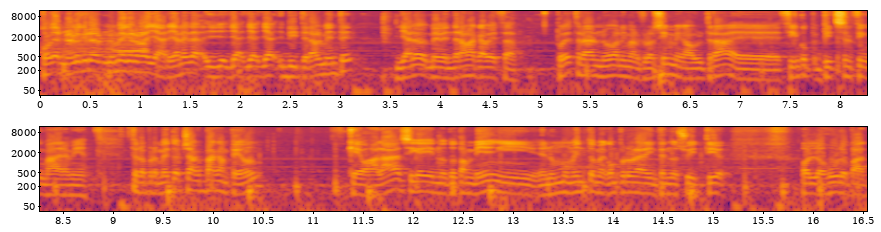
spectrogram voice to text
Joder, no, lo quiero, no me quiero rayar Ya le da, ya, ya, ya, literalmente Ya lo- me vendrá a la cabeza Puedes traer el nuevo Animal Crossing Mega Ultra 5 Pixel 5, madre mía Te lo prometo, Chuck va campeón que ojalá siga yendo todo tan bien y en un momento me compro una Nintendo Switch, tío. Os lo juro, pa-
